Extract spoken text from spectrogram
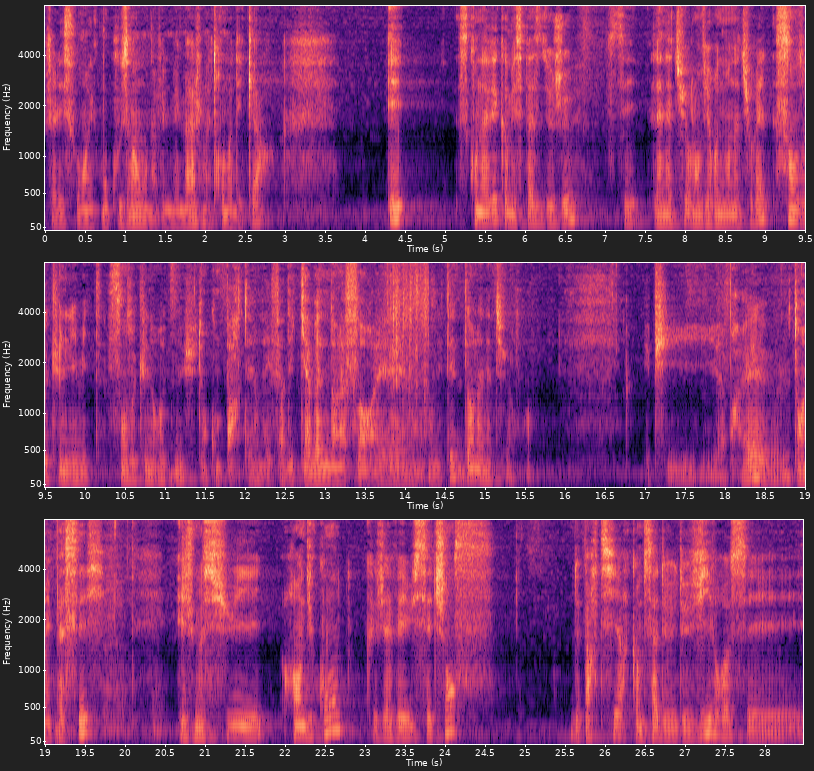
J'allais souvent avec mon cousin, on avait le même âge, on a trois mois d'écart. Et ce qu'on avait comme espace de jeu, c'est la nature, l'environnement naturel, sans aucune limite, sans aucune retenue. Donc on partait, on allait faire des cabanes dans la forêt, on était dans la nature. Et puis après, le temps est passé, et je me suis rendu compte que j'avais eu cette chance de partir comme ça, de, vivre ces,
